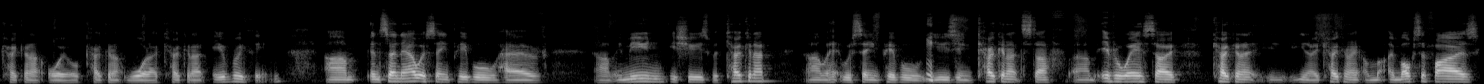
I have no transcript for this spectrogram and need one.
coconut oil, coconut water, coconut everything. Um, and so now we're seeing people have um, immune issues with coconut. We're we're seeing people using coconut stuff um, everywhere. So coconut, you know, coconut emulsifiers.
